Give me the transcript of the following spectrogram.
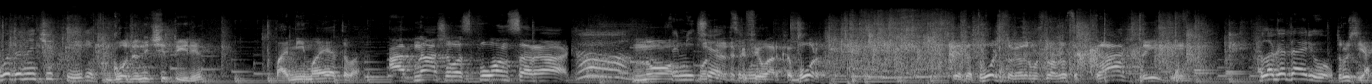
Года на четыре. годы на четыре. Помимо этого, от нашего спонсора. Но вот эта кофеварка Бор, это творчество, которое может продолжаться каждый день. Благодарю. Друзья,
